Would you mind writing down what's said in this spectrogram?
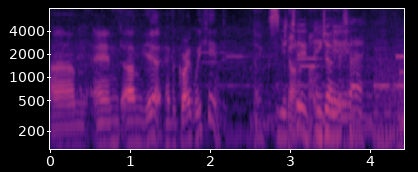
Um, and um, yeah, have a great weekend. Thanks. You Kia too. ora, mate. Enjoy the you. fair.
